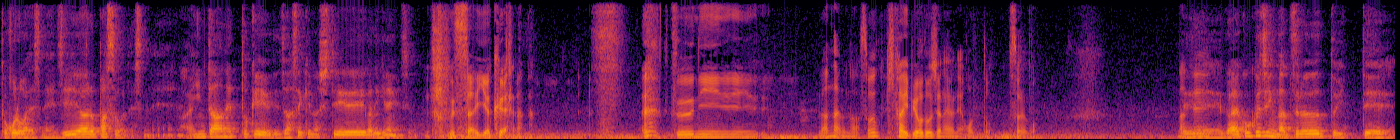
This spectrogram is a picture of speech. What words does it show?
ところがですね JR パスはですね、はい。インターネット経由で座席の指定ができないんですよ。最悪やな。普通になんなのな？そういう機械平等じゃないよね本当それも。なんで？で外国人がつるっと行って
